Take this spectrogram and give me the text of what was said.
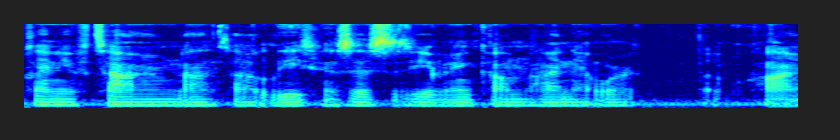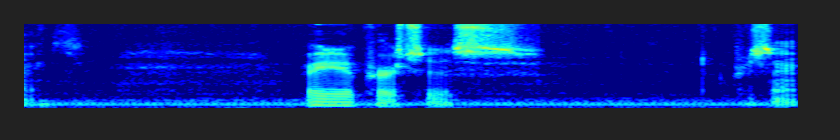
plenty of time, non-stop leads, consistency of income, high network of clients. Ready to purchase percent.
